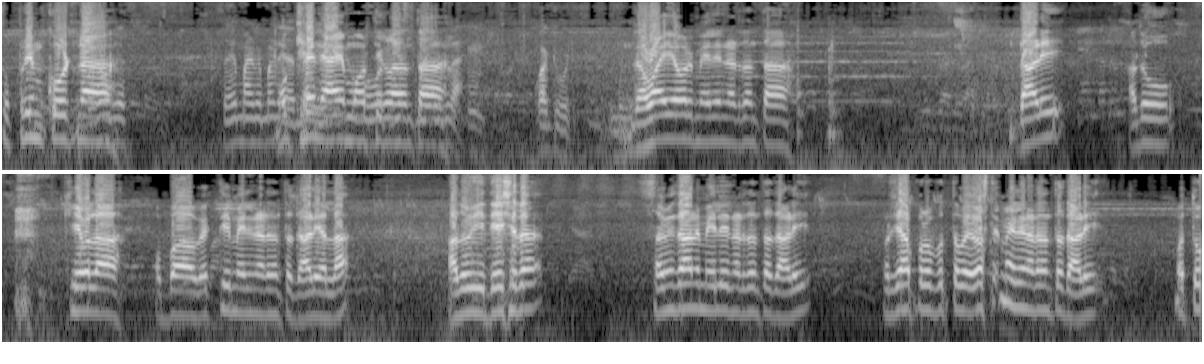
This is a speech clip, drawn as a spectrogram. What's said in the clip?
ಸುಪ್ರೀಂ ಕೋರ್ಟ್ನ ಮುಖ್ಯ ನ್ಯಾಯಮೂರ್ತಿಗಳಾದಂಥ ಗವಾಯಿ ಅವರ ಮೇಲೆ ನಡೆದಂಥ ದಾಳಿ ಅದು ಕೇವಲ ಒಬ್ಬ ವ್ಯಕ್ತಿ ಮೇಲೆ ನಡೆದಂಥ ದಾಳಿ ಅಲ್ಲ ಅದು ಈ ದೇಶದ ಸಂವಿಧಾನ ಮೇಲೆ ನಡೆದಂಥ ದಾಳಿ ಪ್ರಜಾಪ್ರಭುತ್ವ ವ್ಯವಸ್ಥೆ ಮೇಲೆ ನಡೆದಂಥ ದಾಳಿ ಮತ್ತು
